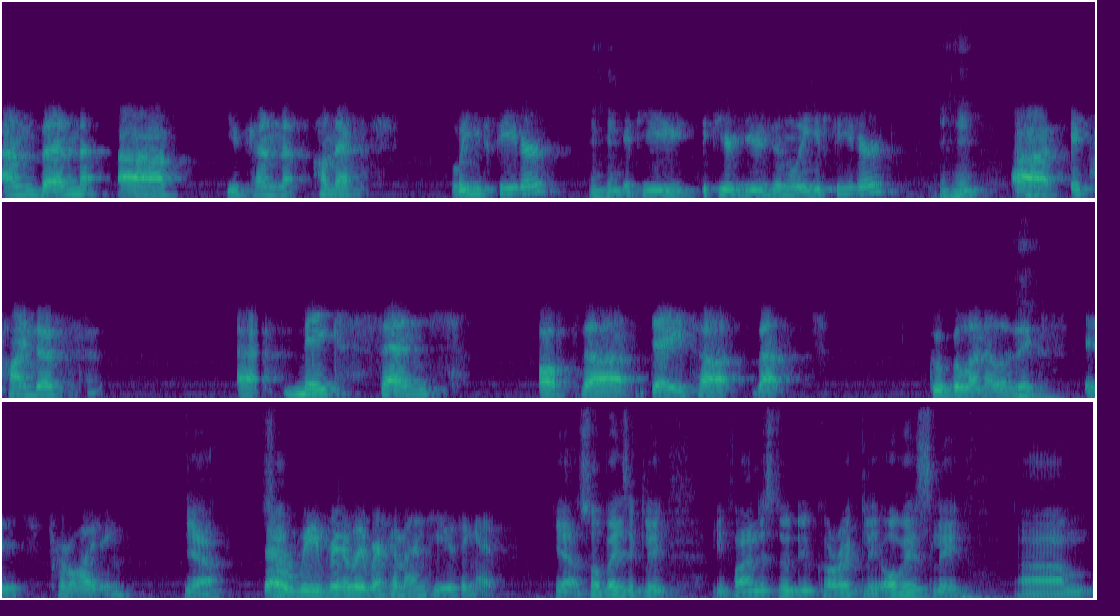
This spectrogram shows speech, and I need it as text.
And then uh, you can connect Leadfeeder. Mm-hmm. If you if you're using Leadfeeder, mm-hmm. uh, it kind of uh, makes sense of the data that Google Analytics is providing. Yeah. So, so, we really recommend using it. Yeah. So basically, if I understood you correctly, obviously um,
